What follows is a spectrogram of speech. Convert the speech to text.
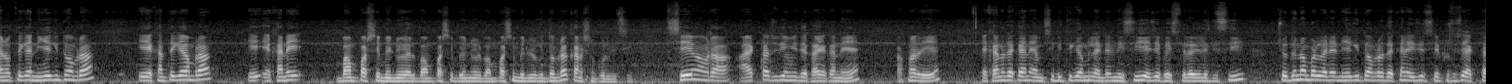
এনো থেকে নিয়ে কিন্তু আমরা, এই এখান থেকে আমরা, এই এখানে বাম পাশে ম্যানুয়াল বাম পাশে ম্যানুয়াল বাম পাশে ম্যানুয়াল কিন্তু আমরা কানেকশন করে দিচ্ছি। সেম আমরা আরেকটা যদি আমি দেখাই এখানে, আপনারে এখানে দেখেন এমসিবি থেকে আমি লাইনটা নিছি, এই যে ফেস ফেলার দিছি। চোদ্দ নম্বর লাইনে নিয়ে কিন্তু আমরা দেখেন এই যে সেট সুইচে একটা,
